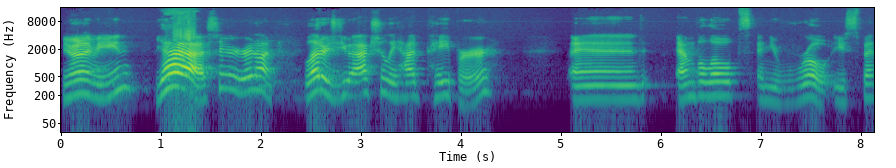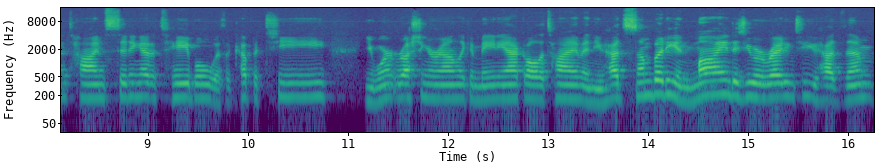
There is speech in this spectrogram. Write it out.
You know what I mean? Yeah, sure, right on. Letters, you actually had paper and envelopes, and you wrote. You spent time sitting at a table with a cup of tea. You weren't rushing around like a maniac all the time, and you had somebody in mind as you were writing to. You had them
